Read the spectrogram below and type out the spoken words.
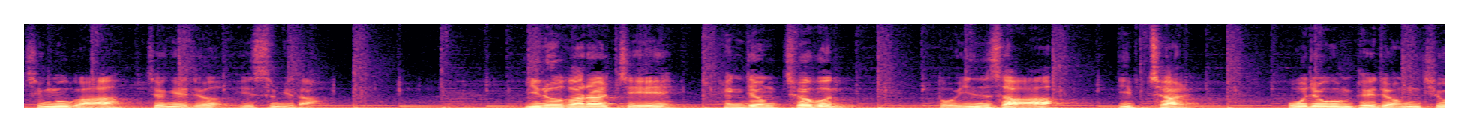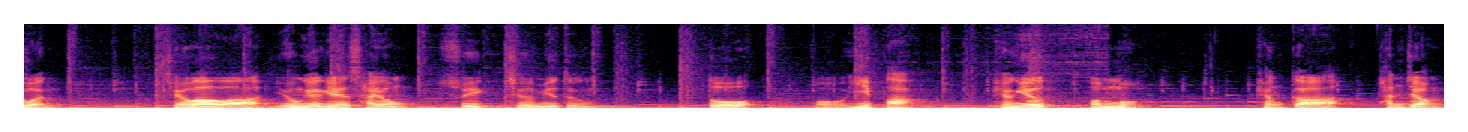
직무가 정해져 있습니다. 인허가랄지 행정처분, 또 인사, 입찰, 보조금 배정 지원, 재화와 용역의 사용, 수익 점유 등, 또 어, 입학, 병역 업무, 평가, 판정,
